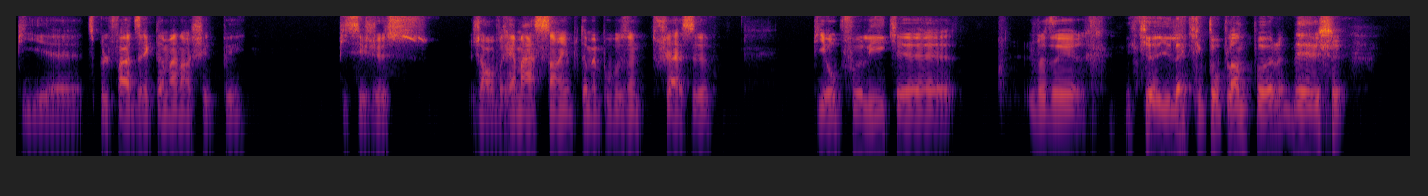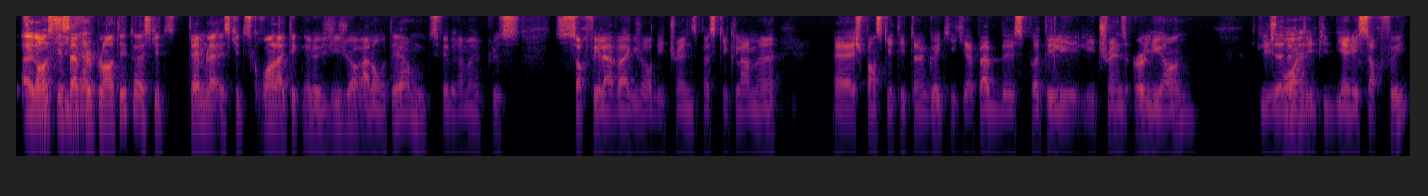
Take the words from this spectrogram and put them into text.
puis euh, tu peux le faire directement dans ShakePay. Puis c'est juste, genre, vraiment simple. Tu n'as même pas besoin de toucher à ça. Puis hopefully que, je veux dire, que la crypto plante pas, là, mais je, tu penses que ça peut planter, toi? Est-ce que tu est-ce que tu crois en la technologie genre à long terme ou tu fais vraiment plus surfer la vague genre des trends? Parce que clairement, euh, je pense que tu es un gars qui est capable de spotter les, trends early on, puis les adopter puis bien les surfer.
